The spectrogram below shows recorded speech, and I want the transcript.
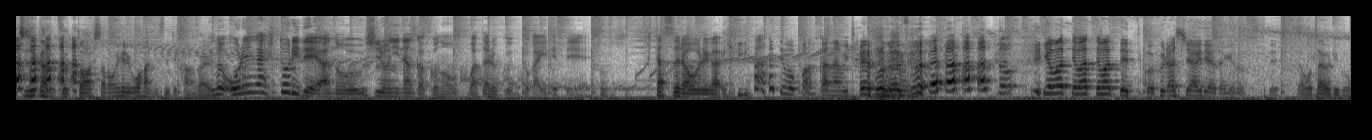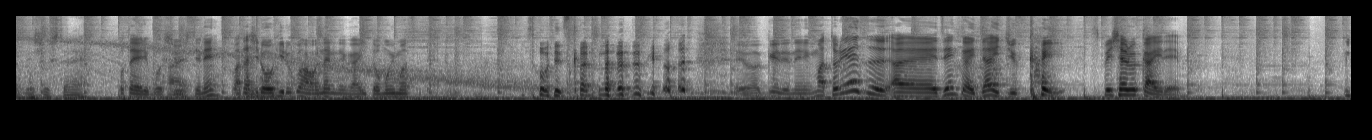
1時間ずっと明日のお昼ご飯について考える。俺が一人であの後ろになんかこの渡るくんとか入れてひたすら俺が「いやでもパンかな」みたいなことをずっと「いや待って待って待って」ってこれフラッシュアイデアだけどっつってでお便りも募集してね。お便り募集してね、私のお昼ご飯は何々がいいと思いますみたいな。そうですかってなるんですけど。というわけでねまあとりあえず、えー前回第10回スペシャル回で1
